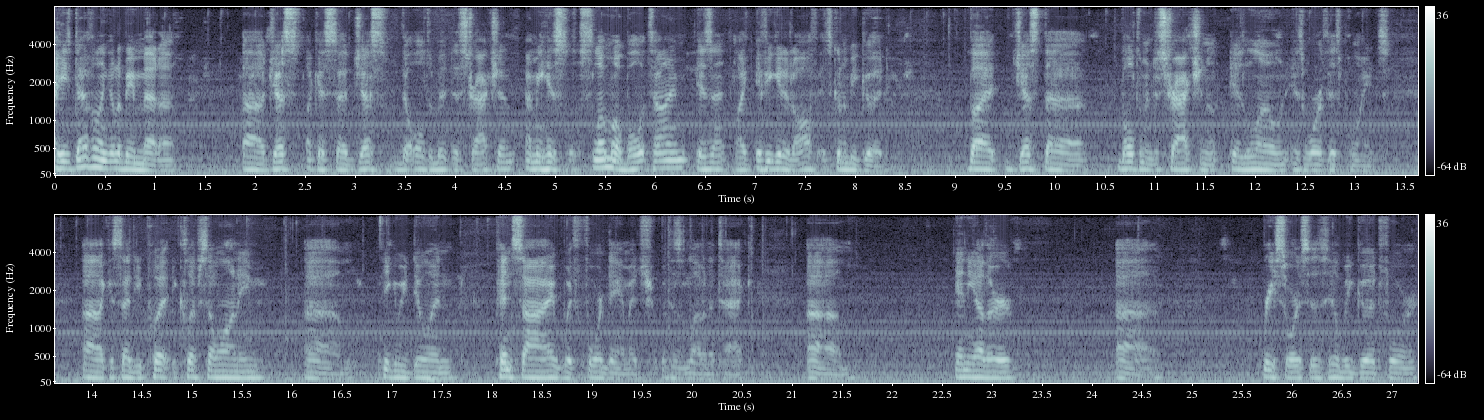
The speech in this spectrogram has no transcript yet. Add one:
He's definitely going to be meta. Uh, just like I said, just the ultimate distraction. I mean, his slow mo bullet time isn't like if you get it off, it's going to be good. But just the ultimate distraction alone is worth his points. Uh, like I said, you put Eclipso on him, um, he can be doing Pinsai with four damage with his 11 attack. Um, any other uh, resources he'll be good for.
